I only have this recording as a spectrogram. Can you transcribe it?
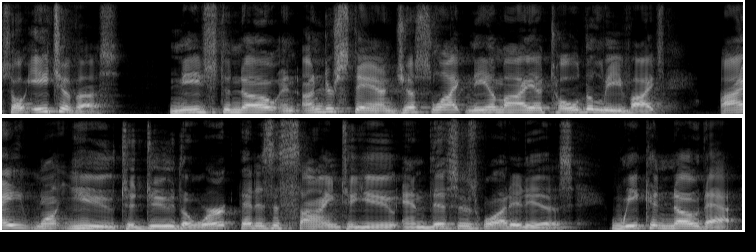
So each of us needs to know and understand, just like Nehemiah told the Levites, I want you to do the work that is assigned to you, and this is what it is. We can know that.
